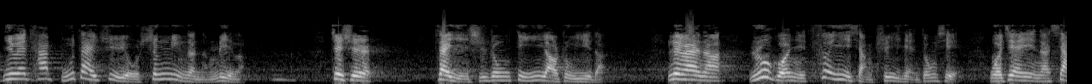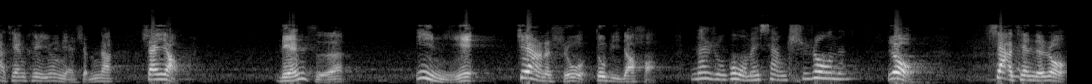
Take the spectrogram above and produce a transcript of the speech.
因为它不再具有生命的能力了，这是在饮食中第一要注意的。另外呢，如果你特意想吃一点东西，我建议呢，夏天可以用点什么呢？山药、莲子、薏米这样的食物都比较好。那如果我们想吃肉呢？肉，夏天的肉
